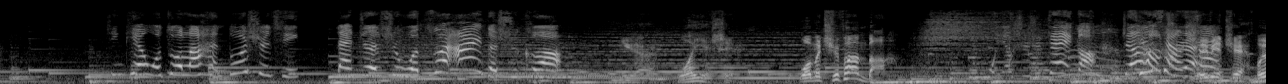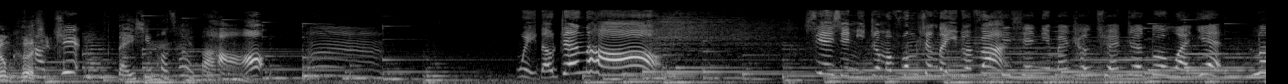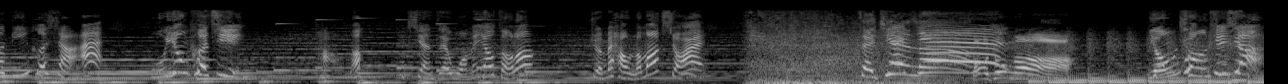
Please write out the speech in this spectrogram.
今天我做了很多事情，但这是我最爱的时刻。女儿，我也是。我们吃饭吧。我要试试这个，真好吃。随便吃，不用客气。好吃，来一些泡菜吧。好。嗯，味道真的好。谢谢你这么丰盛的一顿饭。谢谢你们成全这顿晚宴，乐迪和小爱。不用客气。好了，现在我们要走了，准备好了吗，小爱？再见了，保重啊！勇闯天下。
